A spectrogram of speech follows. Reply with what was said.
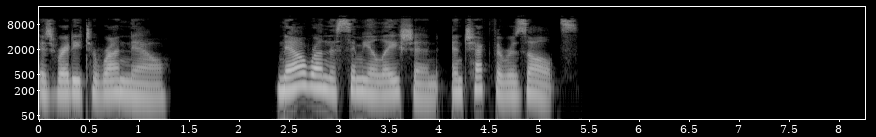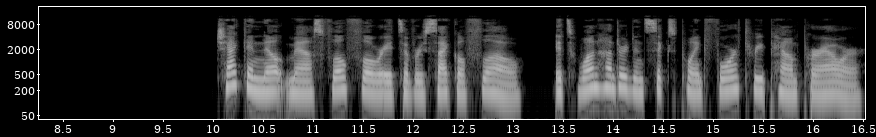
is ready to run now. Now run the simulation and check the results. Check and note mass flow flow rates of recycle flow, it's 106.43 pound per hour.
